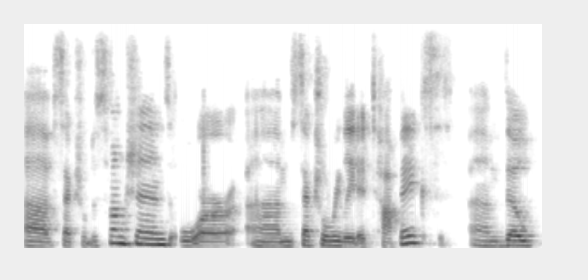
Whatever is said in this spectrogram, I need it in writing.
of sexual dysfunctions or um, sexual related topics. Um, though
